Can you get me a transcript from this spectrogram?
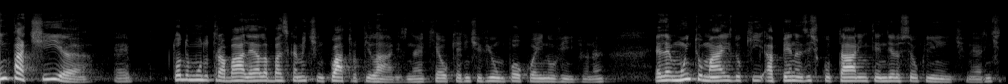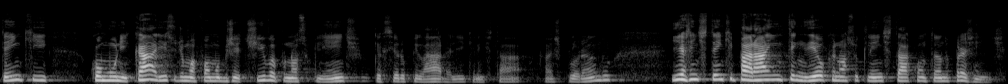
Empatia, é, todo mundo trabalha ela basicamente em quatro pilares, né, que é o que a gente viu um pouco aí no vídeo. Né? Ela é muito mais do que apenas escutar e entender o seu cliente. Né? A gente tem que comunicar isso de uma forma objetiva para o nosso cliente, o terceiro pilar ali que a gente está tá explorando, e a gente tem que parar e entender o que o nosso cliente está contando para a gente.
